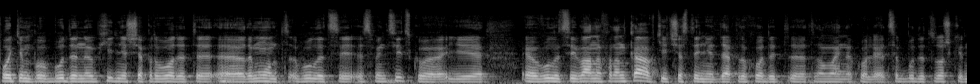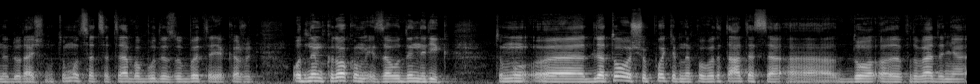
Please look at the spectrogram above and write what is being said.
потім буде необхідніше проводити е, ремонт вулиці Свинціцького і е, вулиці Івана Франка в тій частині, де проходить е, трамвайна колія, це буде трошки недоречно. Тому це, це треба буде зробити, як кажуть, одним кроком і за один рік. Тому для того, щоб потім не повертатися до проведення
